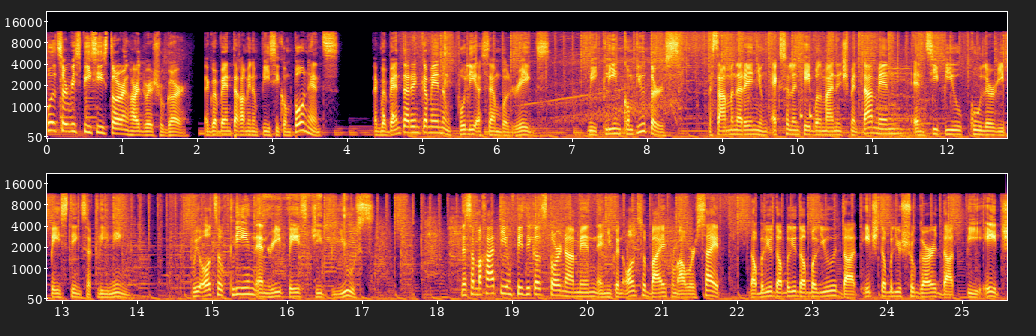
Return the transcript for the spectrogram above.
Full service PC store ang Hardware Sugar. Nagbabenta kami ng PC components. Nagbabenta rin kami ng fully assembled rigs. We clean computers. Kasama na rin yung excellent cable management namin and CPU cooler repasting sa cleaning. We also clean and repaste GPUs. Nasa Makati yung physical store namin and you can also buy from our site www.hwsugar.ph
